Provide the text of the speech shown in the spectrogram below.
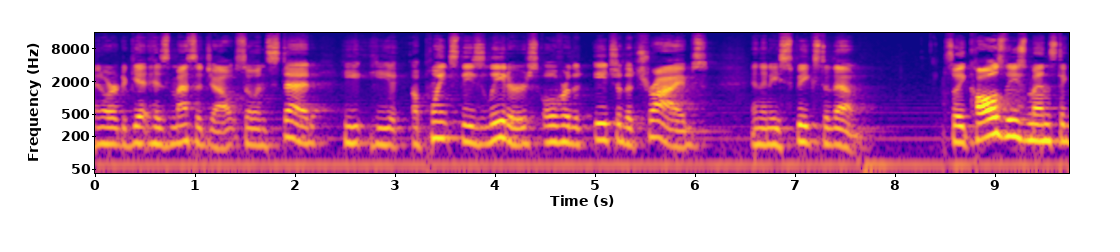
in order to get his message out. So instead, he, he appoints these leaders over the, each of the tribes, and then he speaks to them. So he calls these men, to,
